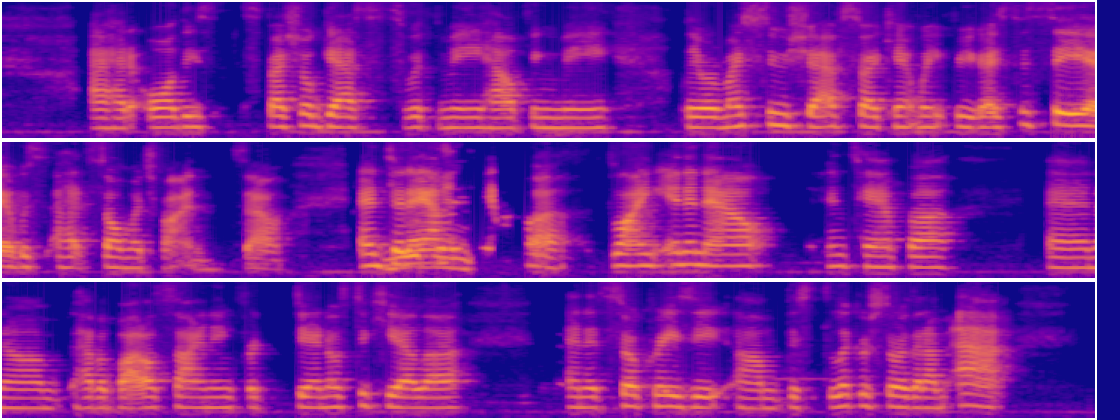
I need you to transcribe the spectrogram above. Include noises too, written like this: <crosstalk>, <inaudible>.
I had all these special guests with me helping me. They were my sous chefs, so I can't wait for you guys to see it. it was I had so much fun. So, and today I'm in Tampa, flying in and out in Tampa, and um, have a bottle signing for Dano's Tequila. And it's so crazy. Um, this liquor store that I'm at,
